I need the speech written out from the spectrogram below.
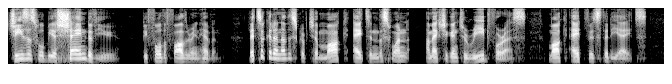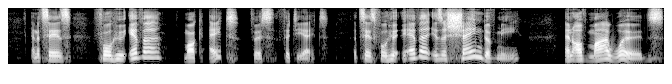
Jesus will be ashamed of you before the Father in heaven. Let's look at another scripture, Mark 8, and this one I'm actually going to read for us. Mark 8, verse 38. And it says, For whoever, Mark 8, verse 38 it says, For whoever is ashamed of me and of my words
